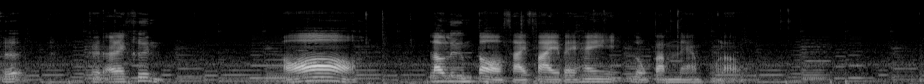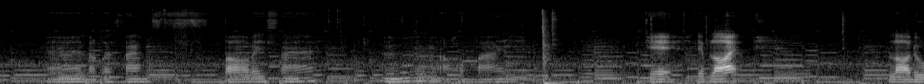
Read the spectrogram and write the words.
เออเกิดอะไรขึ้น อ๋อ เราลืมต่อสายไฟไปให้โรงปั๊มน้ำของเรา เราก็สร้างต่อไปซะอืมเอาเข้าไป โอเค เรียบร้อย รอดู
